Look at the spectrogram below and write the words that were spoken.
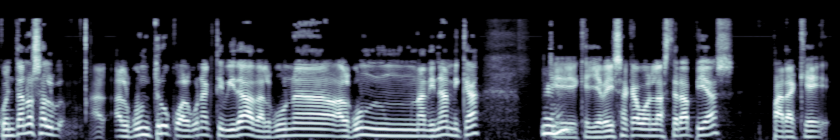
Cuéntanos algún truco, alguna actividad, alguna, alguna dinámica que llevéis a cabo en las terapias para que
